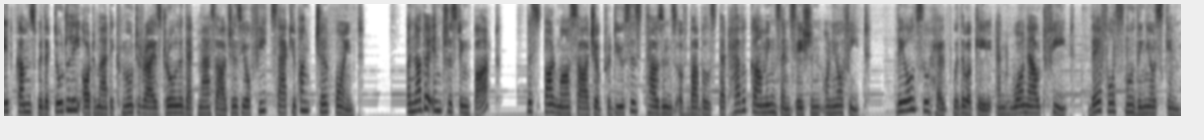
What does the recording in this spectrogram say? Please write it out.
it comes with a totally automatic motorized roller that massages your feet's acupuncture point. Another interesting part? The spa massager produces thousands of bubbles that have a calming sensation on your feet. They also help with okay and worn out feet, therefore smoothing your skin.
